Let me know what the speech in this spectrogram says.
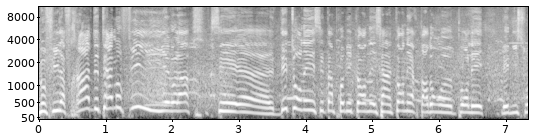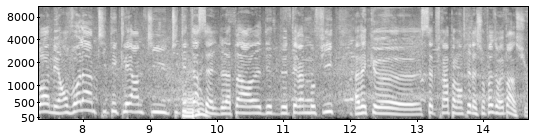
Mofi, la frappe de terrain Mofi. Et voilà, c'est euh, détourné. C'est un premier corner, c'est un corner pardon euh, pour les, les Niçois. Mais en voilà un petit éclair, un petit Ouais, étincelle de la part de, de Terem Mofi avec euh, cette frappe à l'entrée de la surface de réparation.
